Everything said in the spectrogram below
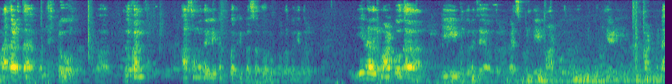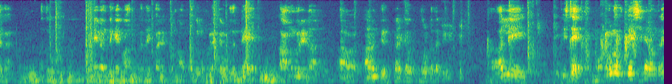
ಮಾತಾಡ್ತಾ ಒಂದಿಷ್ಟು ಬಂತು. ಆ ಸಮಯದಲ್ಲಿ ನಮ್ಮ ಬದ್ರಿ ಪ್ರಸಾದ್ ಅವರು ಕೂಡ ಬಂದಿದ್ರು. ಏನಾದರೂ ಮಾಡ್ಬೋದಾ? ಈ ಒಂದು ರಜೆ ಅವರು ಬಳಸ್ಕೊಂಡು ಮಾಡ್ಬೋದು ಅಂತ ಹೇಳಿ ಮಾಡ್ಕೊಂಡಾಗ ಅದು ಮಣ್ಣಿನೊಂದಿಗೆ ಮಾತುಕತೆ ಕಾರ್ಯಕ್ರಮ ಮೊದಲು ಬೆಳಕೆ ಹೊಡೆದದ್ದೇ ಕಾಮನೂರಿನ ಆನಂದ್ ತೀರ್ಥ ಅವರ ತೋಟದಲ್ಲಿ ಅಲ್ಲಿ ಇಷ್ಟೇ ಮೂಲ ಉದ್ದೇಶ ಏನಂದ್ರೆ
